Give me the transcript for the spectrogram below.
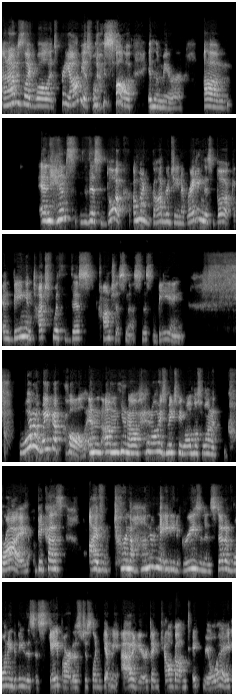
And I was like, well, it's pretty obvious what I saw in the mirror. Um, and hence this book oh my god regina writing this book and being in touch with this consciousness this being what a wake up call and um you know it always makes me almost want to cry because I've turned 180 degrees, and instead of wanting to be this escape artist, just like get me out of here, take Calgon, take me away,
